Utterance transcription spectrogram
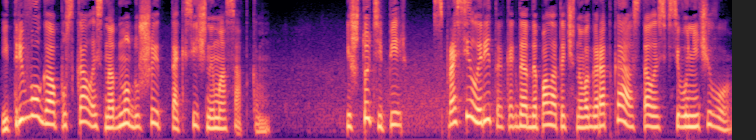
и тревога опускалась на дно души токсичным осадком. «И что теперь?» — спросила Рита, когда до палаточного городка осталось всего ничего.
